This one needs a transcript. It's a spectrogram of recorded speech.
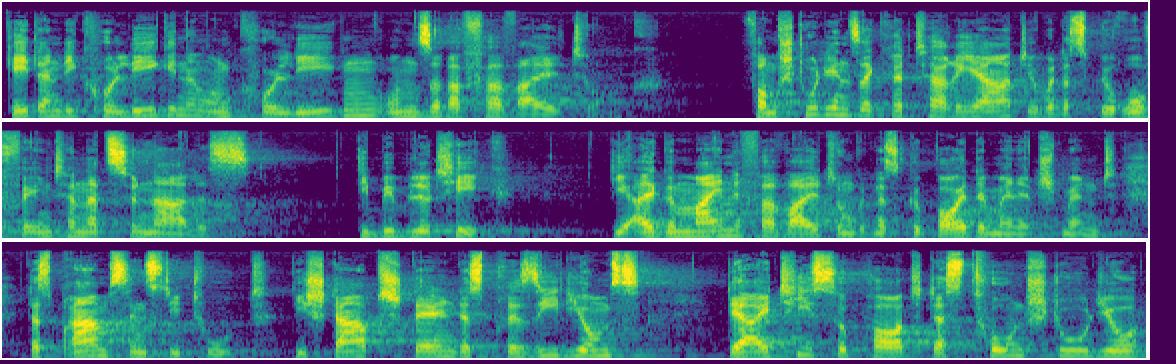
geht an die Kolleginnen und Kollegen unserer Verwaltung, vom Studiensekretariat über das Büro für Internationales, die Bibliothek, die allgemeine Verwaltung und das Gebäudemanagement, das Brahms-Institut, die Stabsstellen des Präsidiums, der IT-Support, das Tonstudio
